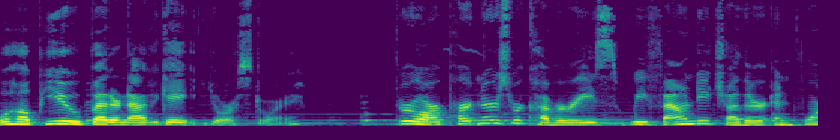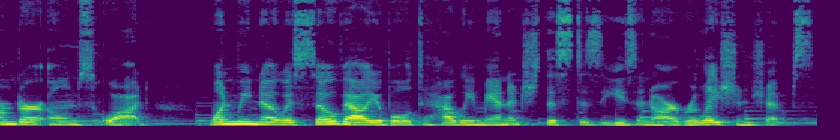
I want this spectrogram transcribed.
will help you better navigate your story. Through our partners' recoveries, we found each other and formed our own squad, one we know is so valuable to how we manage this disease in our relationships.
